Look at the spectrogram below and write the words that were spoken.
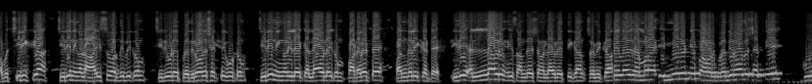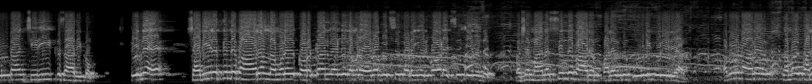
അപ്പോൾ ചിരിക്കുക ചിരി നിങ്ങളുടെ ആയുസ് വർദ്ധിപ്പിക്കും ചിരിയുടെ പ്രതിരോധ ശക്തി കൂട്ടും ചിരി നിങ്ങളിലേക്ക് എല്ലാവരിലേക്കും പടരട്ടെ പന്തലിക്കട്ടെ. ഇത് എല്ലാവരും ഈ സന്ദേശം എല്ലാവരും എത്തിക്കാൻ ശ്രമിക്കുക. നമ്മളെ ഇമ്മ്യൂണിറ്റി പവർ പ്രതിരോധ ശക്തി കൂട്ടാൻ ചിരിക്ക് സാധിക്കും. പിന്നെ ശരീരത്തിന്റെ ഭാരം നമ്മൾ കുറയ്ക്കാൻ വേണ്ടി നമ്മൾ എയറോബിക്സ് തുടങ്ങി ഒരുപാട് എക്സസൈസ് ചെയ്യുന്നുണ്ട്. പക്ഷെ മനസ്സിന്റെ ഭാരം പലർക്കും കൂടി കൂടി വരികയാണ് അതുകൊണ്ടാണ് നമ്മൾ പല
